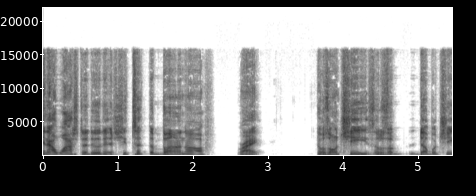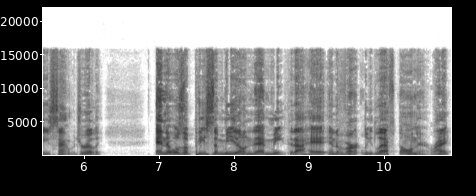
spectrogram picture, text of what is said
and I watched her do this. She took the bun off, right? It was on cheese. It was a double cheese sandwich, really. And there was a piece of meat on it, that meat that I had inadvertently left on there, right?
